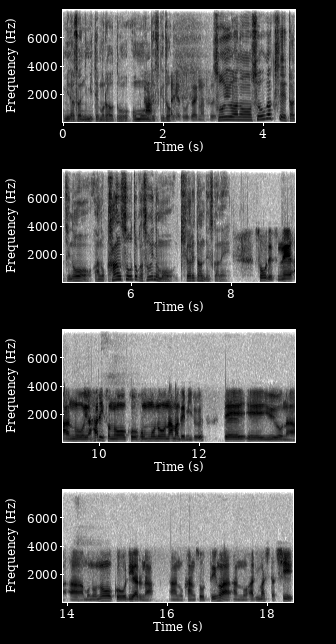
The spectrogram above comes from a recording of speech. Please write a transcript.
皆さんに見てもらおうと思うんですけどありがとうございます。そういうあの小学生たちのあの感想とかそういうのも聞かれたんですかね？そうですね。あのやはりそのこう本物を生で見るっていうようなもののこうリアルなあの感想っていうのはあのありましたし、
